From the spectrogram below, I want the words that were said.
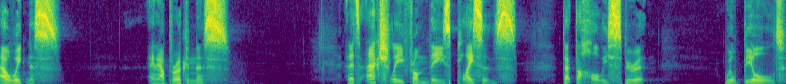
our weakness, and our brokenness. And it's actually from these places that the Holy Spirit will build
